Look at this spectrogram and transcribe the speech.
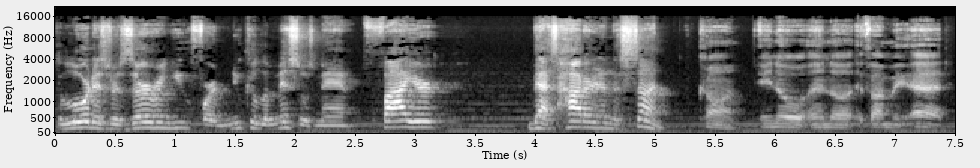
the Lord is reserving you for nuclear missiles, man. Fire that's hotter than the sun. Con. You know, and uh, if I may add,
